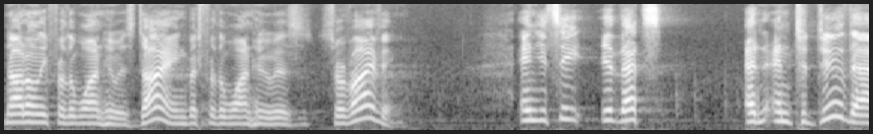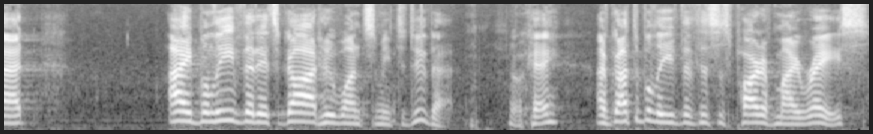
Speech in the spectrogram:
Not only for the one who is dying, but for the one who is surviving. And you see, that's, and, and to do that, I believe that it's God who wants me to do that. Okay? I've got to believe that this is part of my race,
